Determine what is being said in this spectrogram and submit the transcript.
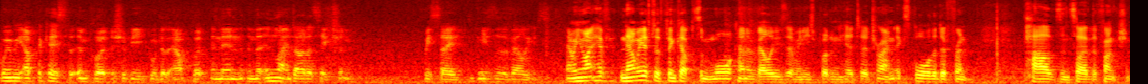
when we uppercase the input, it should be equal to the output, and then in the inline data section, we say these are the values. And we might have, now we have to think up some more kind of values that we need to put in here to try and explore the different paths inside the function.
